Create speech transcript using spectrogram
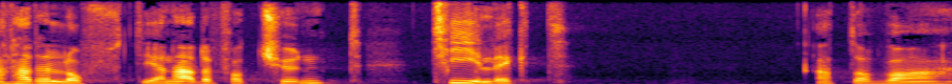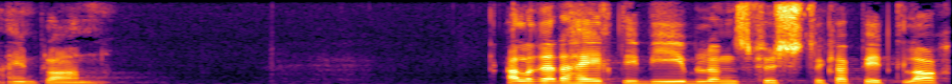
Han hadde lovt dem, han hadde forkynt tidlig at det var en plan. Allerede helt i Bibelens første kapitler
